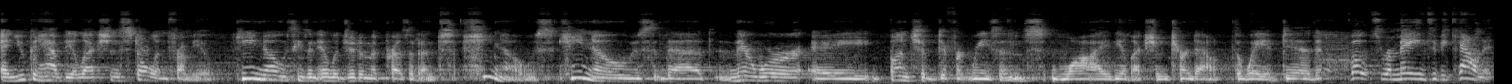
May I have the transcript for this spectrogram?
And you can have the election stolen from you. He knows he's an illegitimate president. He knows. He knows that there were a bunch of different reasons why the election turned out the way it did. Votes remain to be counted.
